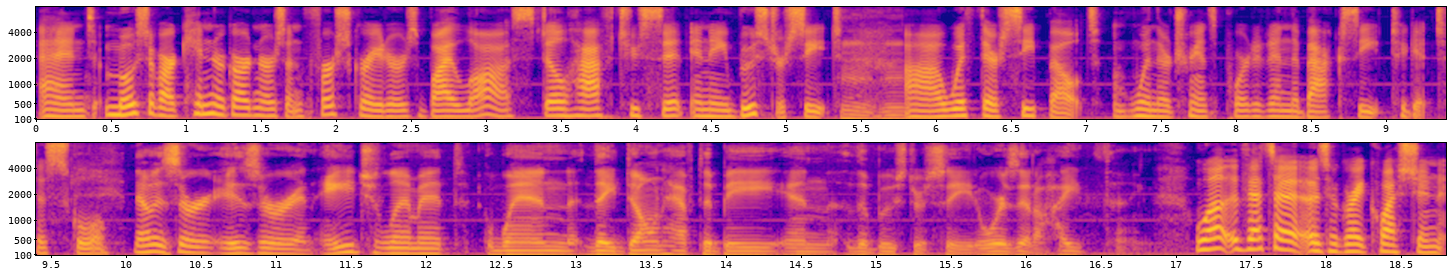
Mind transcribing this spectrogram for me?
And most of our kindergartners and first graders, by law, still have to sit in a booster seat mm-hmm. uh, with their seatbelt when they're transported in the back seat to get to school. Now, is there is there an age limit when they don't have to be in the booster seat, or is it a height thing? Well, that's a that's a great question.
